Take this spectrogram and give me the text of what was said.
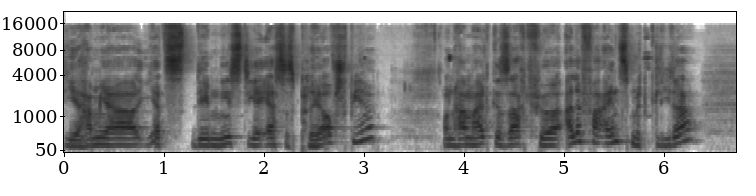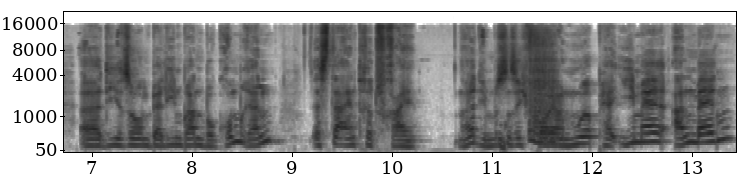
die haben ja jetzt demnächst ihr erstes Playoff-Spiel und haben halt gesagt, für alle Vereinsmitglieder, äh, die so in Berlin-Brandenburg rumrennen, ist der Eintritt frei. Ne, die müssen sich vorher nur per E-Mail anmelden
